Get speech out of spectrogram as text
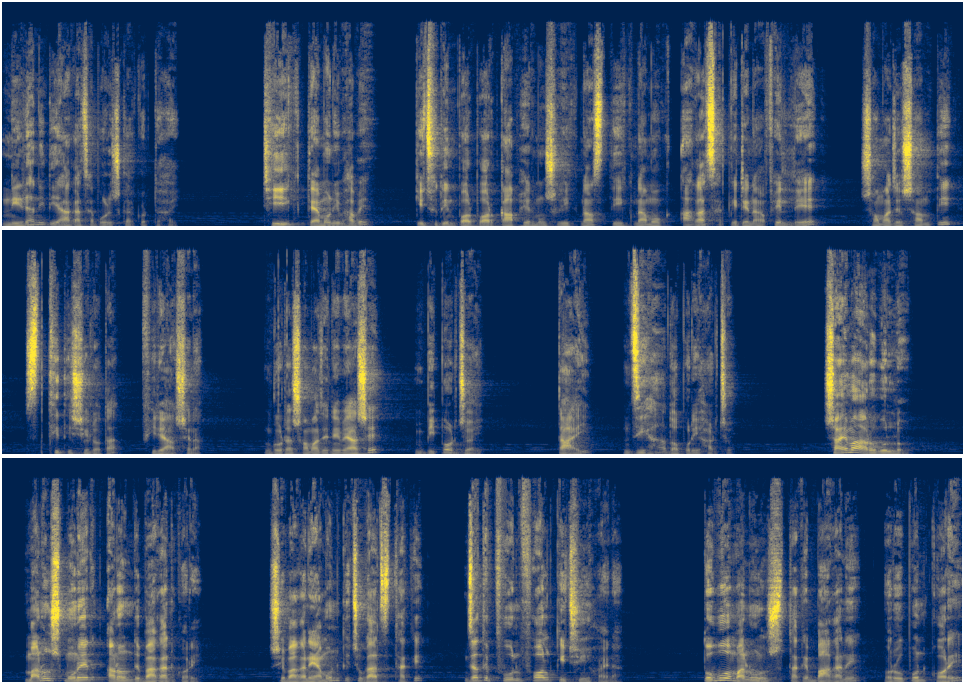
নিড়ানি দিয়ে আগাছা পরিষ্কার করতে হয়। ঠিক তেমনইভাবে কিছুদিন পর পর কাফের মুশরিক নাস্তিক নামক আগাছা কেটে না ফেললে সমাজের শান্তি, স্থিতিশীলতা ফিরে আসে না। গোটা সমাজে নেমে আসে বিপর্যয়। তাই জিহাদ অপরিহার্য। সায়মা আরও বলল, মানুষ মনের আনন্দে বাগান করে। সে বাগানে এমন কিছু গাছ থাকে যাতে ফুল, ফল কিছুই হয় না। তবুও মানুষ তাকে বাগানে রোপণ করে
